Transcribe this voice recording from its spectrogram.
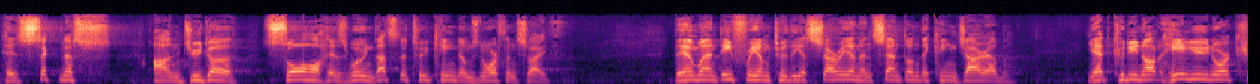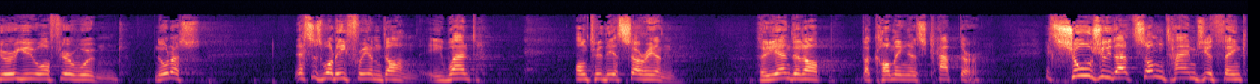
his sickness and Judah saw his wound, that's the two kingdoms, north and south. Then went Ephraim to the Assyrian and sent unto King Jareb. Yet could he not heal you nor cure you of your wound. Notice, this is what Ephraim done. He went unto the Assyrian, who ended up becoming his captor. It shows you that sometimes you think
